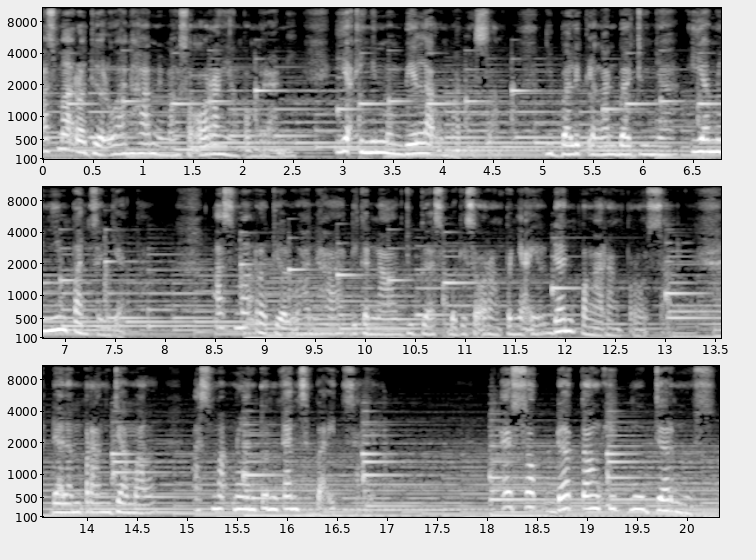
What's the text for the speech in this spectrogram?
Asma radhiyallahu anha memang seorang yang pemberani. Ia ingin membela umat Islam. Di balik lengan bajunya, ia menyimpan senjata. Asma radhiyallahu anha dikenal juga sebagai seorang penyair dan pengarang prosa. Dalam perang Jamal, Asma melantunkan sebaik syair. Esok datang Ibnu Jarmus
